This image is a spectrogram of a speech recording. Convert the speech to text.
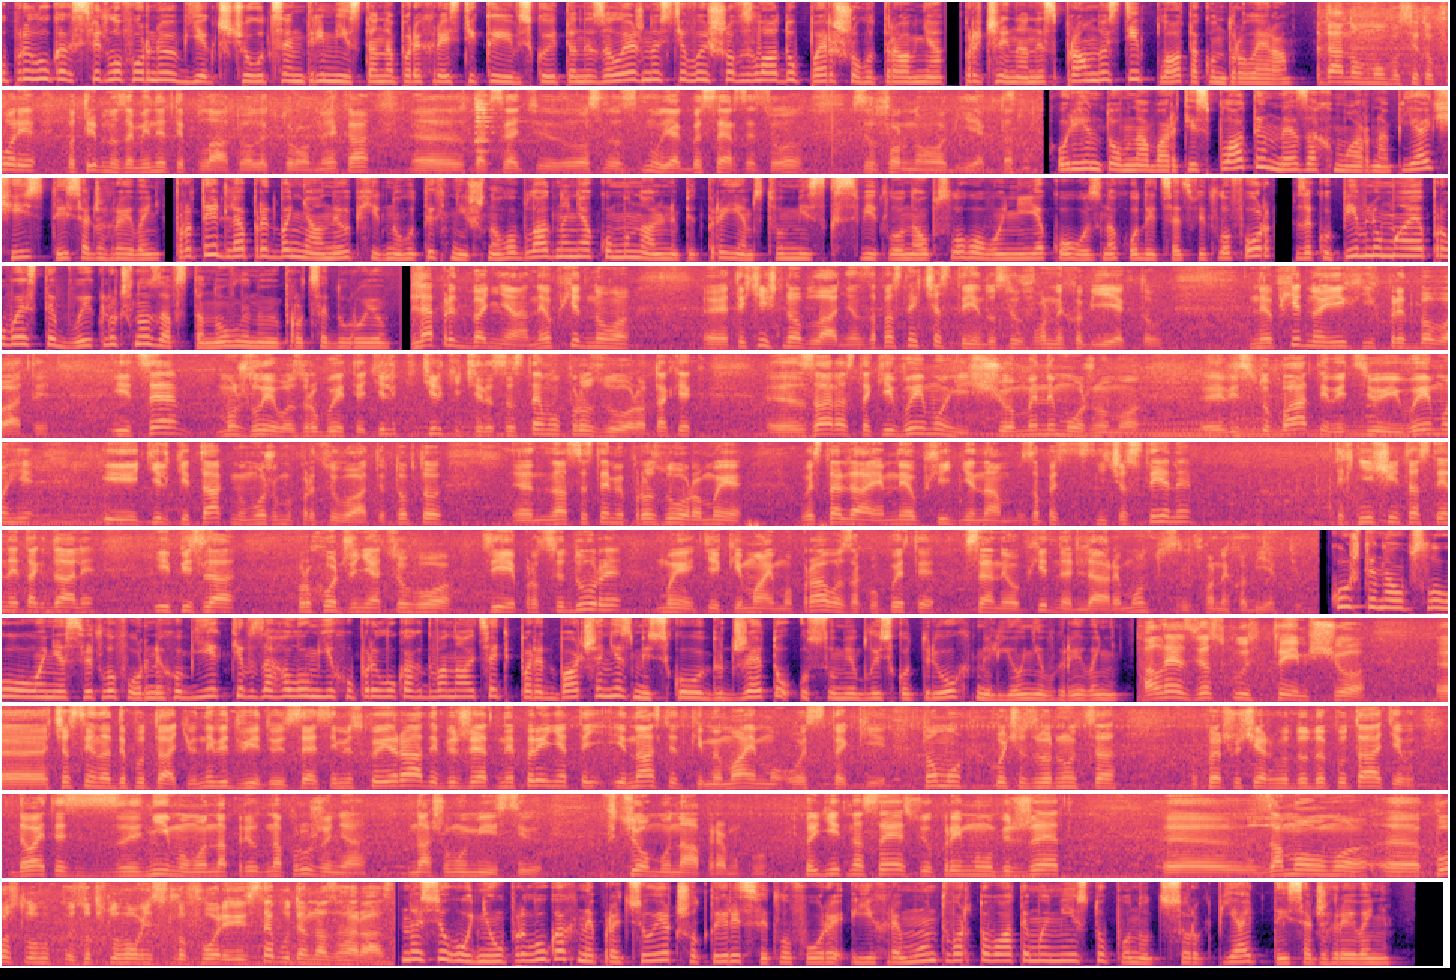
У прилуках світлофорний об'єкт, що у центрі міста на перехресті Київської та Незалежності, вийшов з ладу 1 травня. Причина несправності плата контролера. На даному світофорі потрібно замінити плату електронну, яка, е, так сказати, ну, якби серце цього світлофорного об'єкта. Орієнтовна вартість плати не захмарна 5-6 тисяч гривень. Проте для придбання необхідного технічного обладнання комунальне підприємство «Міськсвітло», на обслуговуванні якого знаходиться світлофор, закупівлю має провести виключно за встановленою процедурою. Для придбання необхідного е, технічного обладнання, запасних частин до світлофорних об'єктів, необхідно їх, їх придбавати. І це можливо зробити тільки, тільки через систему Прозоро, так як е, зараз такі вимоги, що ми не можемо е, відступати від цієї вимоги, і тільки так ми можемо працювати. Тобто на системі Прозоро ми виставляємо необхідні нам запасні частини, технічні частини і так далі. І після проходження цього, цієї процедури ми тільки маємо право закупити все необхідне для ремонту телефонних об'єктів. Кошти на обслуговування світлофорних об'єктів, загалом їх у прилуках 12, передбачені з міського бюджету у сумі близько 3 мільйонів гривень. Але в зв'язку з тим, що е, частина депутатів не відвідують сесії міської ради, бюджет не прийнятий, і наслідки ми маємо ось такі. Тому хочу звернутися в першу чергу до депутатів. Давайте знімемо напруження в нашому місті в цьому напрямку. Прийдіть на сесію, приймемо бюджет. е, Замовимо е, послугу з обслуговування світлофорів і все буде в нас гаразд. На сьогодні у прилуках не працює чотири світлофори. Їх ремонт вартуватиме місту понад 45 тисяч гривень.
